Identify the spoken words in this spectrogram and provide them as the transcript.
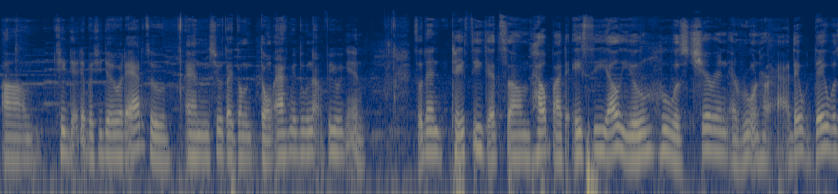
Um, she did it, but she did it with attitude. And she was like, Don't don't ask me to do nothing for you again. So then Taystee gets um, help by the ACLU, who was cheering and rooting her. They they was,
